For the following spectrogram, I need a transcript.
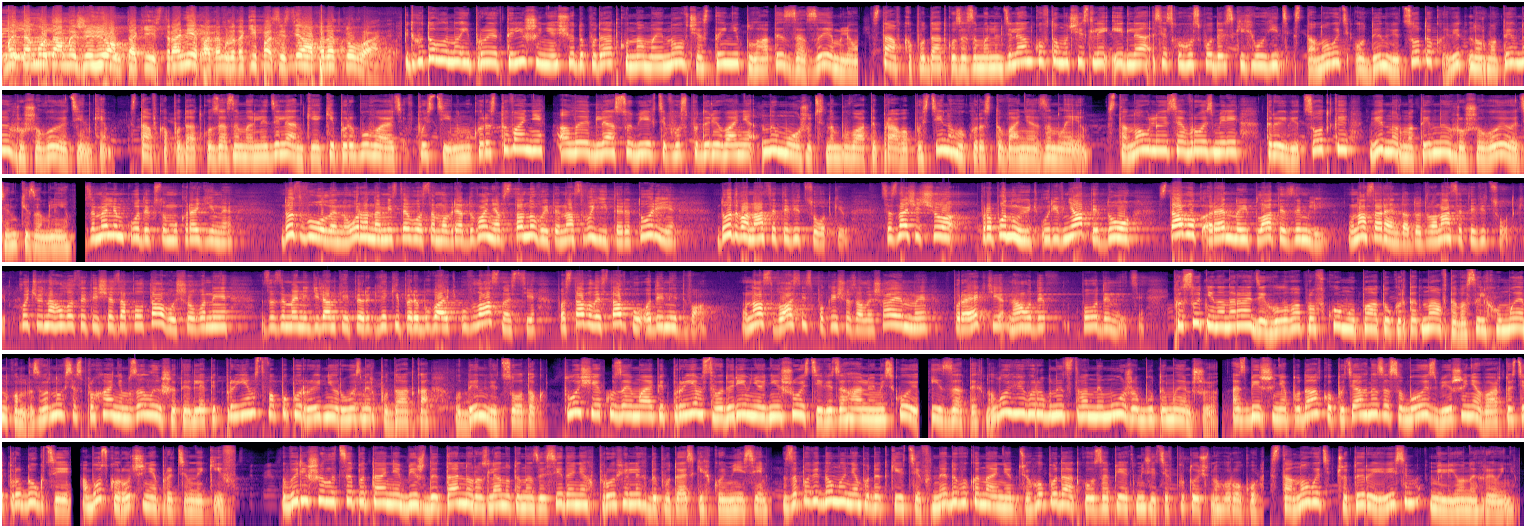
ми тому там і живемо в такій країні, тому що такі по- система оподаткування. Підготовлено і проєкт рішення щодо податку на майно в частині плати за землю. Ставка податку за земельну ділянку, в тому числі і для сільськогосподарських угідь, становить 1% від нормативної грошової оцінки. Ставка податку за земельні ділянки, які перебувають в постійному користуванні, але для суб'єктів господарювання не можуть набувати право постійного користування землею, встановлюється в розмірі 3% від нормативної грошової оцінки землі. Земельним кодексом України дозволено органам місцевого самоврядування встановити на своїй території до 12%. Це значить, що пропонують урівняти до ставок орендної плати землі. У нас оренда до 12%. Хочу наголосити ще за Полтаву, що вони за земельні ділянки, які перебувають у власності, поставили ставку 1,2. У нас власність поки що залишаємо ми в проєкті на оди- по одиниці. Присутній на нараді голова профкому ПАТ «Укртатнафта» Василь Хоменко звернувся з проханням залишити для підприємства попередній розмір податка – 1%. Площа, яку займає підприємство, дорівнює одній шостій від загальної міської і за технологією виробництва не може бути меншою. А збільшення податку потягне за собою збільшення вартості продукції або скорочення працівників. Вирішили це питання більш детально розглянути на засіданнях профільних депутатських комісій. За повідомленням податківців, недовиконання цього податку за 5 місяців поточного року становить 4,8 мільйони гривень.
